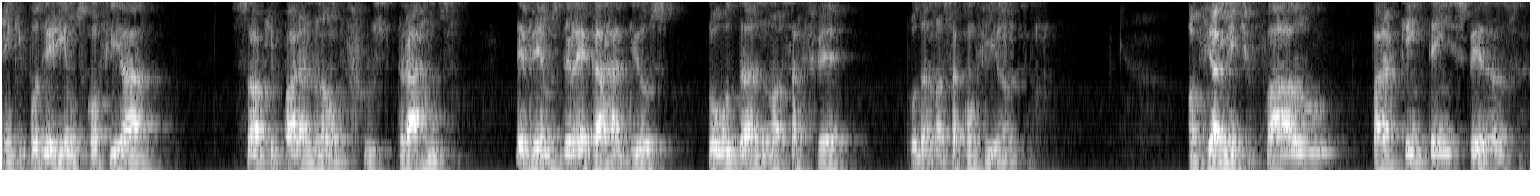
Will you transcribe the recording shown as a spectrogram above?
em que poderíamos confiar só que para não frustrarmos, devemos delegar a Deus toda a nossa fé, toda a nossa confiança. Obviamente falo para quem tem esperança,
